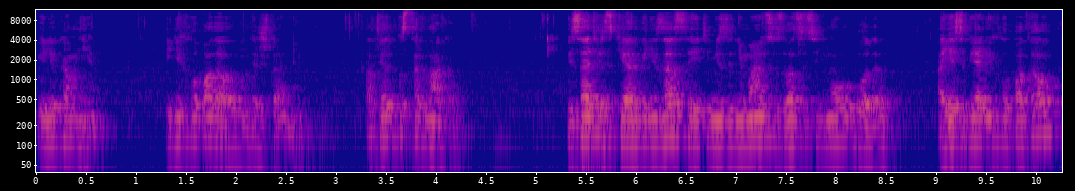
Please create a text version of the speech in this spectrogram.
или ко мне, и не хлопотал о Мандельштаме. Ответ Пастернака. Писательские организации этим не занимаются с 27 -го года, а если бы я не хлопотал,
